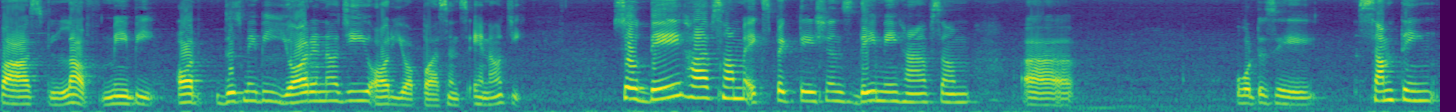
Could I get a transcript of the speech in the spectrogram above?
past love, maybe, or this may be your energy or your person's energy. So, they have some expectations, they may have some, uh, what to say, something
